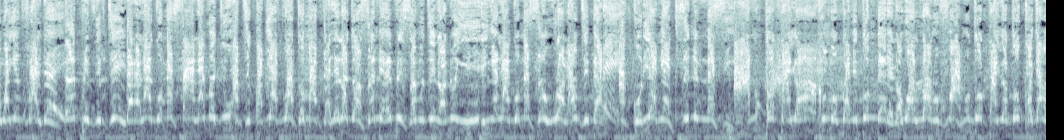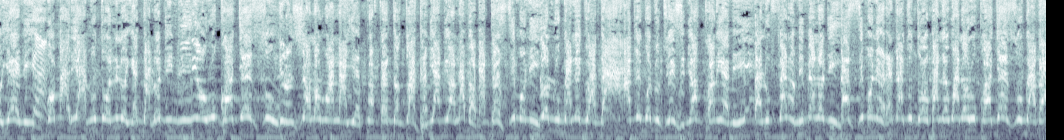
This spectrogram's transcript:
máa wáyé friday april fifteen bẹ̀rẹ̀ láago mẹ́sàn-án lẹ́mọ́jú àti pàdé àdúrà tó máa tẹ̀lé lọ́jọ́ sunday april seventeen ọdún yìí. Ìyẹn láago mẹ́sàn-án òwúrọ̀ la ó ti bẹ̀rẹ̀. Àkórí ẹni exceeding mercy. Àánú tó tayọ lọ́wọ́ ọlọ́run fún àánú tó tayọ tó kọjá òye ènìyàn. Ó máa rí àánú tó nílò yẹn gbà lódìdí. Ní orúkọ jésù. Ìránṣẹ́ ọlọ́run aláyè prophet dr akadé abiola bàbá testimony lólùgbàlejò àgbà. Adégbòdù twins ní ọkọrin ẹ̀mí. Pẹ̀lú fẹ́ràn mi melody testimony rẹ̀ dájú tó balẹ̀ wà lórúkọ jésù gbàgbẹ́.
